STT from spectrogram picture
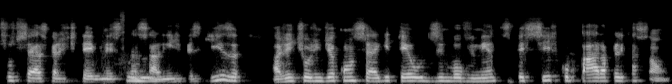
sucesso que a gente teve nesse, nessa linha de pesquisa. A gente hoje em dia consegue ter o desenvolvimento específico para aplicação.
